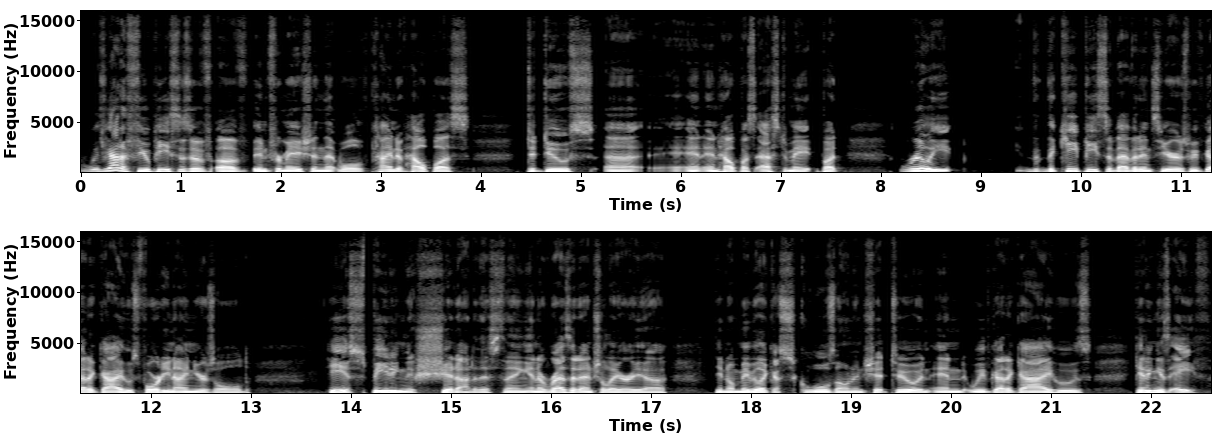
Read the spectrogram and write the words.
we've got a few pieces of of information that will kind of help us deduce uh, and and help us estimate, but really. The the key piece of evidence here is we've got a guy who's 49 years old. He is speeding the shit out of this thing in a residential area, you know, maybe like a school zone and shit too. And and we've got a guy who's getting his eighth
